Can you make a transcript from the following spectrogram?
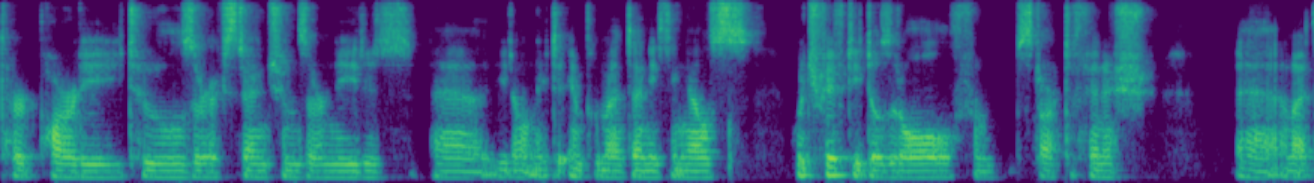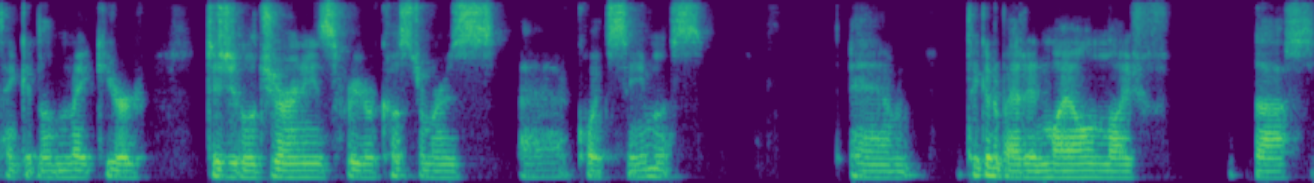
third party tools or extensions are needed. Uh, you don't need to implement anything else, which 50 does it all from start to finish. Uh, and I think it'll make your digital journeys for your customers uh, quite seamless. Um, thinking about it in my own life, that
